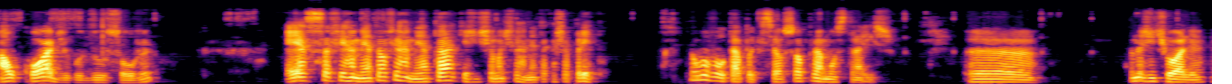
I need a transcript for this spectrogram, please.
ao código do solver, essa ferramenta é uma ferramenta que a gente chama de ferramenta caixa preta. Então, vou voltar para o Excel só para mostrar isso. Uh, quando a gente olha,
